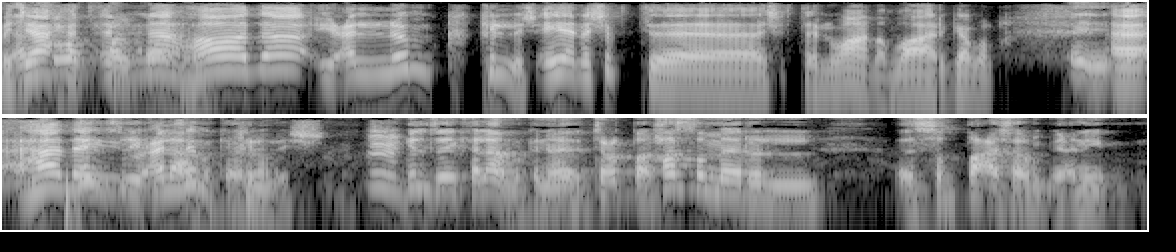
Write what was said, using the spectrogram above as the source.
بجاحة إن هذا يعلمك كلش. اي أنا شفت شفت عنوان الظاهر قبل. إيه آه هذا يعلمك كلش. قلت زي كلامك انها تعطى خاصه من ال 16 يعني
